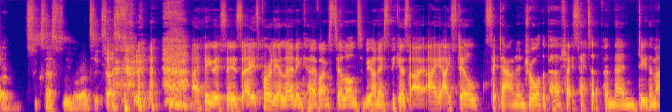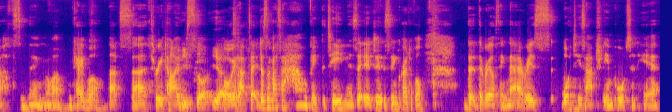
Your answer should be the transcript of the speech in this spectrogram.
um, successfully or unsuccessfully? I think this is, it's probably a learning curve I'm still on, to be honest, because I, I, I, still sit down and draw the perfect setup and then do the maths and think, well, okay, well, that's uh, three times and you've got, yeah, what exactly. we have to. It doesn't matter how big the team is, it, it, it's incredible. The, the real thing there is what is actually important here.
